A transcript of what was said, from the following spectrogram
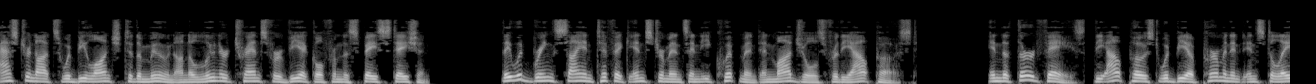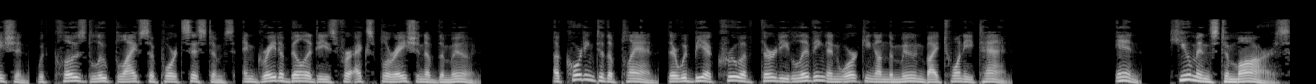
astronauts would be launched to the Moon on a lunar transfer vehicle from the space station. They would bring scientific instruments and equipment and modules for the outpost. In the third phase, the outpost would be a permanent installation, with closed-loop life support systems, and great abilities for exploration of the Moon. According to the plan, there would be a crew of 30 living and working on the Moon by 2010. In Humans to Mars,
